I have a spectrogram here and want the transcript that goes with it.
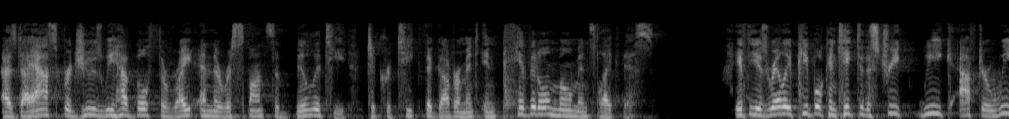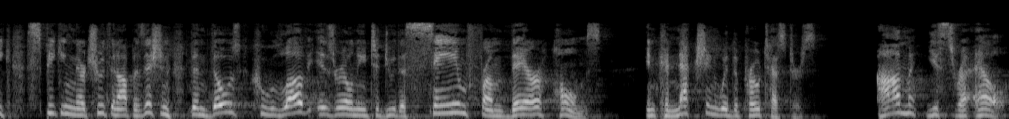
As diaspora Jews, we have both the right and the responsibility to critique the government in pivotal moments like this. If the Israeli people can take to the street week after week, speaking their truth in opposition, then those who love Israel need to do the same from their homes in connection with the protesters. Am Yisrael,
